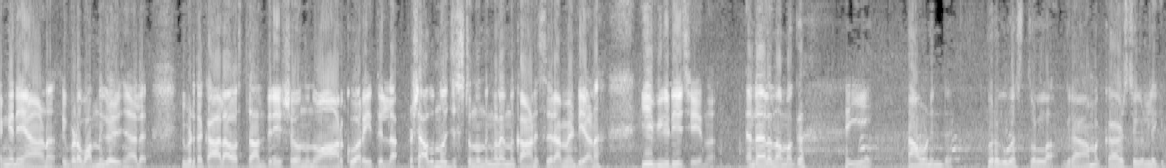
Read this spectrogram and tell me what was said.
എങ്ങനെയാണ് ഇവിടെ വന്നു കഴിഞ്ഞാൽ ഇവിടുത്തെ കാലാവസ്ഥ അന്തരീക്ഷം ഒന്നും ആർക്കും അറിയത്തില്ല. പക്ഷേ അതൊന്ന് ജസ്റ്റ് ഒന്ന് നിങ്ങളെ ഒന്ന് കാണിച്ചു തരാൻ വേണ്ടിയാണ് ഈ വീഡിയോ ചെയ്യുന്നത്. എന്തായാലും നമുക്ക് ഈ ടൗണിന്റെ പുറകുവശത്തുള്ള ഗ്രാമക്കാഴ്ചകളിലേക്ക്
